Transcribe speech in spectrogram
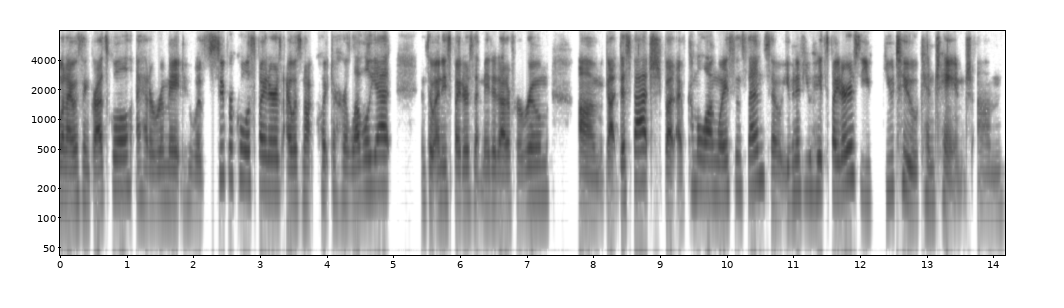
when I was in grad school, I had a roommate who was super cool with spiders. I was not quite to her level yet. And so any spiders that made it out of her room um, got dispatched, but I've come a long way since then. So even if you hate spiders, you, you too can change. Um,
